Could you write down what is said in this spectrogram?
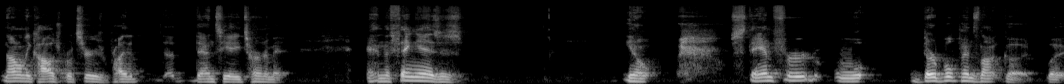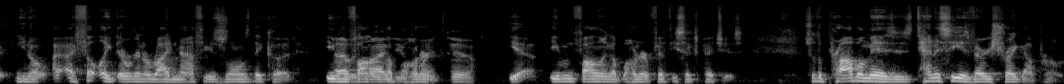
not only College World Series, but probably the, the NCAA tournament. And the thing is, is you know, Stanford, their bullpen's not good, but you know, I, I felt like they were going to ride Matthews as long as they could, even following up 100. Too. Yeah, even following up 156 pitches. So the problem is, is Tennessee is very strikeout prone.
